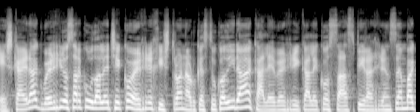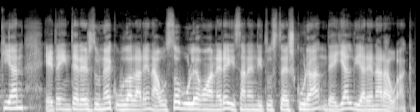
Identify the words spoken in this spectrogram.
Eskaerak berriozarko udaletxeko erregistroan aurkeztuko dira, kale berri kaleko zazpigarren zenbakian, eta interesdunek udalaren auzo bulegoan ere izanen dituzte eskura deialdiaren arauak.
